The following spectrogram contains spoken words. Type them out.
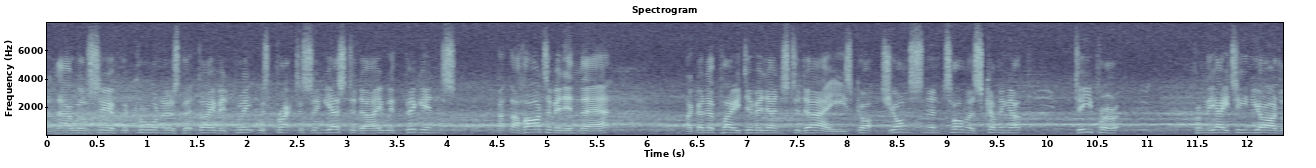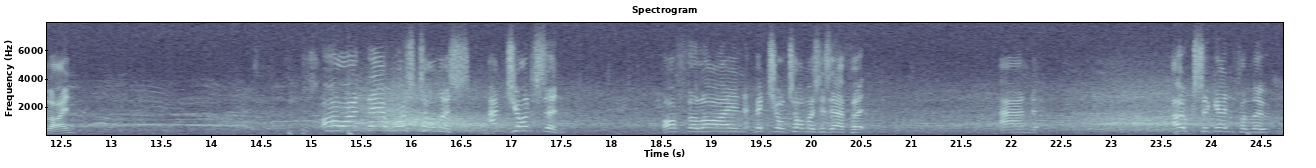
And now we'll see if the corners that David Pleat was practicing yesterday with Biggins at the heart of it in there are going to pay dividends today. He's got Johnson and Thomas coming up deeper from the 18-yard line. Oh, and there was Thomas and Johnson. Off the line, Mitchell Thomas's effort. And Oakes again for Luton.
